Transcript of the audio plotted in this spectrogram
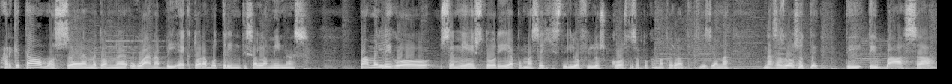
Αρκετά όμως ε, με τον ε, wannabe Έκτορα Μποτρίνη της Αλαμίνας. Πάμε λίγο σε μια ιστορία που μας έχει στείλει ο φίλος Κώστας από το Καματερό Αττικής για να, να σας δώσω την τη, τη μπάσα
